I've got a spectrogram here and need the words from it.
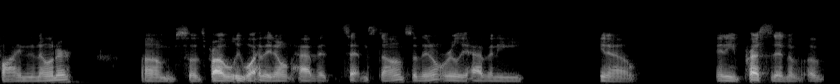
fine an owner. Um, so it's probably why they don't have it set in stone. So they don't really have any, you know, any precedent of, of,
